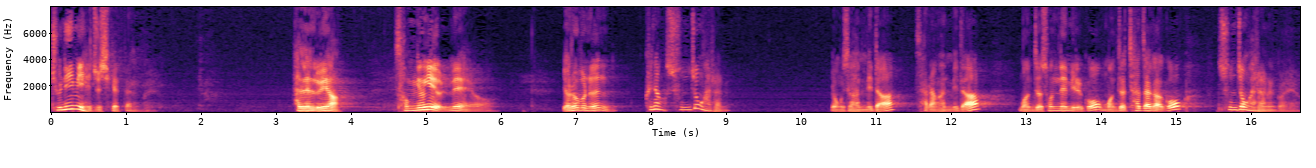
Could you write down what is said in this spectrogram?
주님이 해주시겠다는 거예요. 할렐루야. 성령의 열매예요. 여러분은 그냥 순종하라는. 용서합니다. 사랑합니다. 먼저 손 내밀고, 먼저 찾아가고, 순종하라는 거예요.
